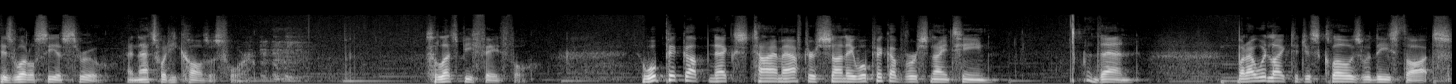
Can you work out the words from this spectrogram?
is what will see us through. And that's what he calls us for. So let's be faithful. We'll pick up next time after Sunday, we'll pick up verse 19 then. But I would like to just close with these thoughts.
